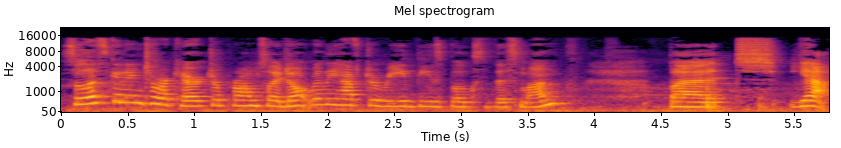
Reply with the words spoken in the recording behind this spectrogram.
So let's get into our character prompts. So I don't really have to read these books this month. But yeah,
